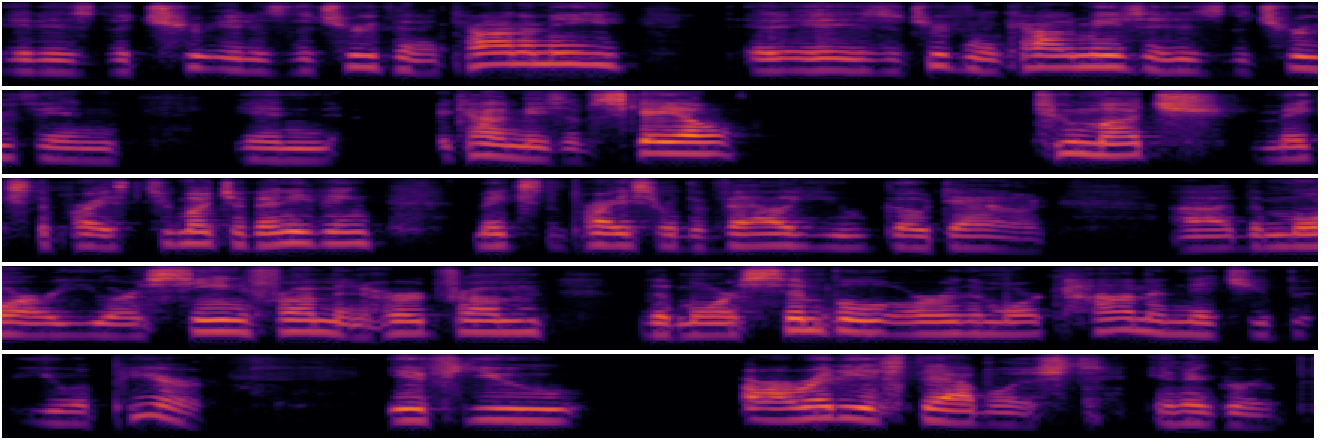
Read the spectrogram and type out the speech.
It is the truth. It is the truth in economy. It is the truth in economies. It is the truth in in economies of scale. Too much makes the price. Too much of anything makes the price or the value go down. Uh, the more you are seen from and heard from, the more simple or the more common that you you appear. If you are already established in a group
